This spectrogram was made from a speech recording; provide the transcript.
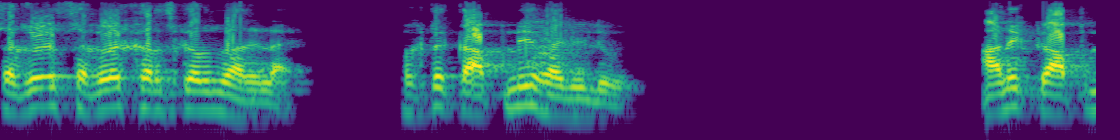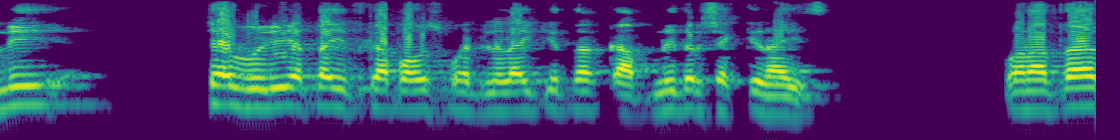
सगळं सगळं खर्च करून झालेला आहे. फक्त कापणी राहिलेली होती. आणि कापणीच्या वेळी आता इतका पाऊस पडलेला आहे की आता कापणी तर शक्य नाहीच. पण आता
